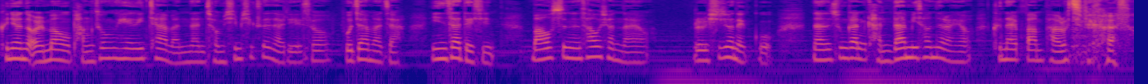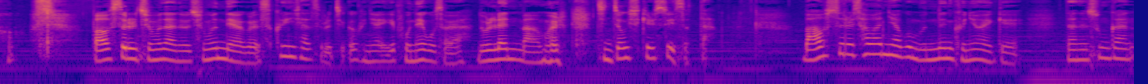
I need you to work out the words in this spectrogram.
그녀는 얼마 후 방송회의차 만난 점심 식사 자리에서 보자마자 인사 대신 마우스는 사오셨나요? 를 시전했고 나는 순간 간담이 서늘하여 그날 밤 바로 집에 가서 마우스를 주문한 후 주문 내역을 스크린샷으로 찍어 그녀에게 보내고서야 놀란 마음을 진정시킬 수 있었다. 마우스를 사왔냐고 묻는 그녀에게 나는 순간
